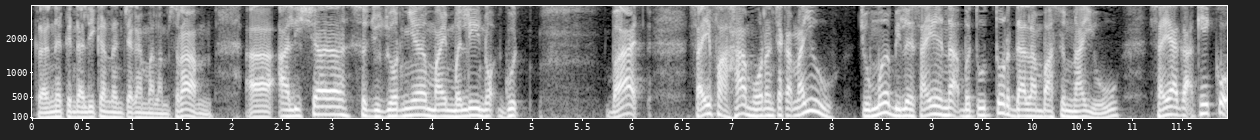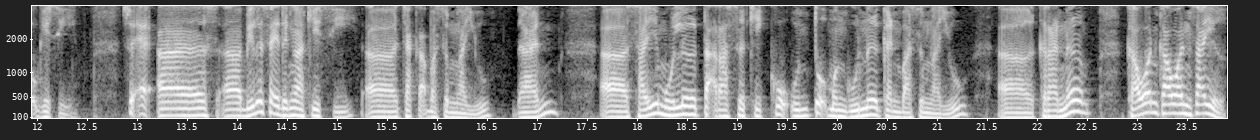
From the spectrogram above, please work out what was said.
kerana kendalikan rancangan Malam Seram. Uh, Alisha, sejujurnya, my Malay not good. But, saya faham orang cakap Melayu. Cuma bila saya nak bertutur dalam bahasa Melayu, saya agak kekok Casey. So uh, uh, bila saya dengar Casey uh, cakap bahasa Melayu dan uh, saya mula tak rasa kekok untuk menggunakan bahasa Melayu uh, kerana kawan-kawan saya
